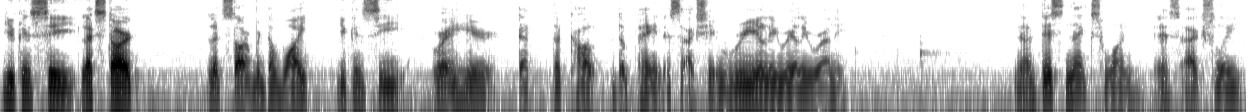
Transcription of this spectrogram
you can see. Let's start. Let's start with the white. You can see right here that the color, the paint is actually really really runny. Now this next one is actually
